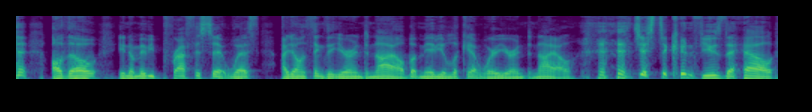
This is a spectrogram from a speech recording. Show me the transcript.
although, you know, maybe preface it with, I don't think that you're in denial, but maybe look at where you're in denial just to confuse the hell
